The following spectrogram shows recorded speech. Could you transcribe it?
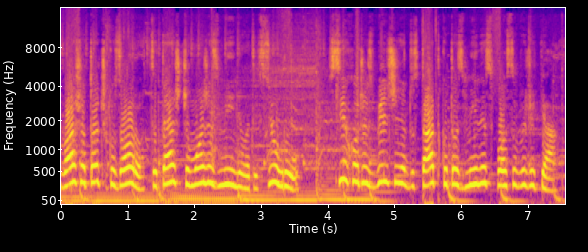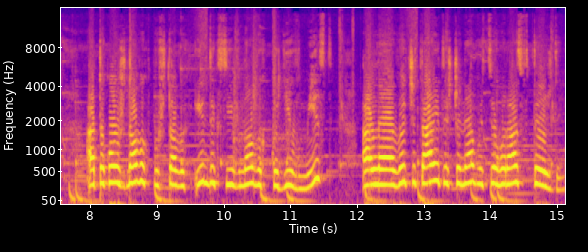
Ваша точка зору це те, що може змінювати всю гру. Всі хочуть збільшення достатку та зміни способу життя, а також нових поштових індексів, нових кодів міст. Але ви читаєте щонебудь цього раз в тиждень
